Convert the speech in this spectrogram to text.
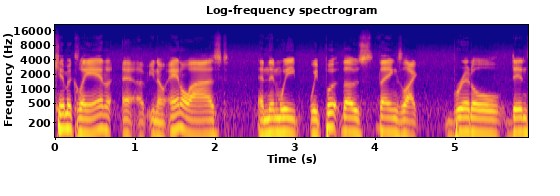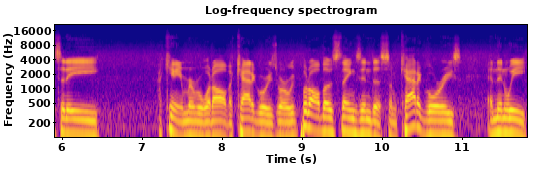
chemically an, uh, you know analyzed, and then we we put those things like brittle, density. I can't even remember what all the categories were. We put all those things into some categories, and then we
